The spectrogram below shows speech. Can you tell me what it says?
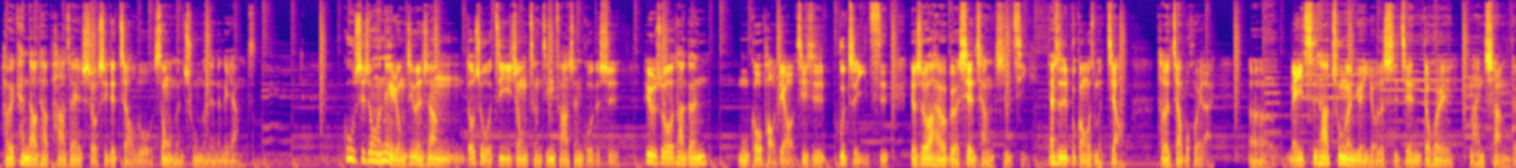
还会看到他趴在熟悉的角落送我们出门的那个样子。故事中的内容基本上都是我记忆中曾经发生过的事，譬如说他跟母狗跑掉，其实不止一次，有时候还会被我现场直击。但是不管我怎么叫，他都叫不回来。呃，每一次他出门远游的时间都会蛮长的，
